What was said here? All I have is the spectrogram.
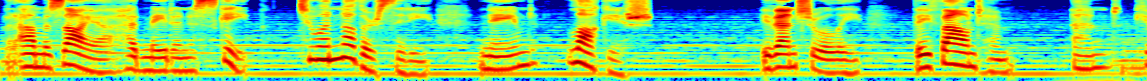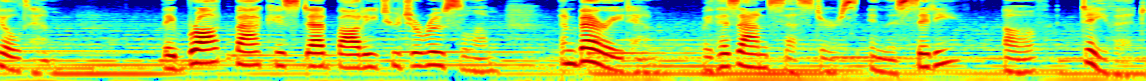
but Amaziah had made an escape to another city named Lachish. Eventually, they found him and killed him. They brought back his dead body to Jerusalem and buried him with his ancestors in the city of David.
